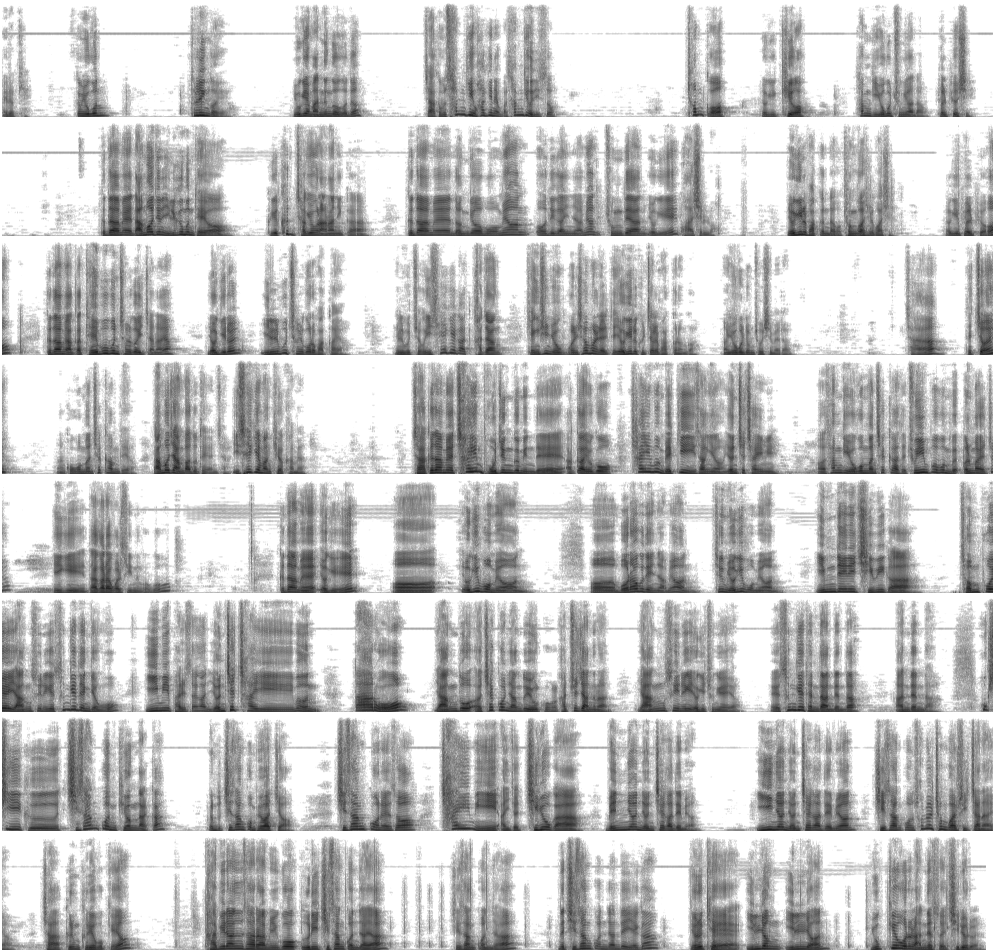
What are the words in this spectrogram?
이렇게. 그럼 요건 틀린 거예요. 요게 맞는 거거든. 자, 그럼 3기 확인해 봐. 3기 어디 있어? 처음 거 여기 기억 3기 요거 중요하다고 별 표시. 그 다음에 나머지는 읽으면 돼요. 그게 큰 작용을 안 하니까. 그 다음에 넘겨보면 어디가 있냐면 중대한 여기 과실로. 여기를 바꾼다고 경과실 과실. 여기 별표. 그 다음에 아까 대부분 철거 있잖아요. 여기를 일부 철거로 바꿔요. 일부 철거. 이 세 개가 가장 갱신 요구권 시험을 낼 때 여기를 글자를 바꾸는 거. 어, 요걸 좀 조심해라고. 자, 됐죠? 어, 그것만 체크하면 돼요. 나머지 안 봐도 돼요, 이제. 이 세 개만 기억하면. 자, 그 다음에 차임 보증금인데, 아까 요거 차임은 몇 기 이상이요? 연체 차임이. 어, 3기 요것만 체크하세요. 주임법은 몇- 얼마였죠? 2기 나가라고 할 수 있는 거고. 그 다음에 여기, 어, 여기 보면, 어, 뭐라고 돼 있냐면, 지금 여기 보면, 임대인의 지위가 점포의 양수인에게 승계된 경우 이미 발생한 연체 차임은 따로 양도, 어, 채권 양도 요건을 갖추지 않는 한 양수인에게 여기 중요해요. 예, 승계된다, 안 된다? 안 된다. 혹시 그 지상권 기억날까? 여러분들 지상권 배웠죠? 지상권에서 차임이, 아니, 저 지료가 몇 년 연체가 되면 2년 연체가 되면 지상권 소멸 청구할 수 있잖아요. 자, 그럼 그려볼게요. 갑이라는 사람이고 을이 지상권자야. 지상권자. 근데 지상권자인데 얘가 이렇게 1년, 1년 6개월을 안 냈어요. 치료를.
